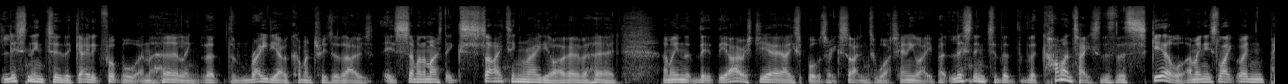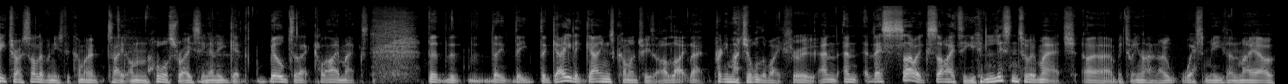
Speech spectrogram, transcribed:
listening to the Gaelic football and the hurling, the, the radio commentaries of those is some of the most exciting radio I've ever heard. I mean, the, the Irish GAA sports are exciting to watch anyway, but listening to the the commentators, the skill. I mean, it's like when Peter O'Sullevan used to commentate on horse racing, and he'd get build to that climax. The the, the the the Gaelic games commentaries are like that pretty much all the way through, and and they're so exciting. You can listen to a match uh, between I don't know Westmeath and Mayo,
